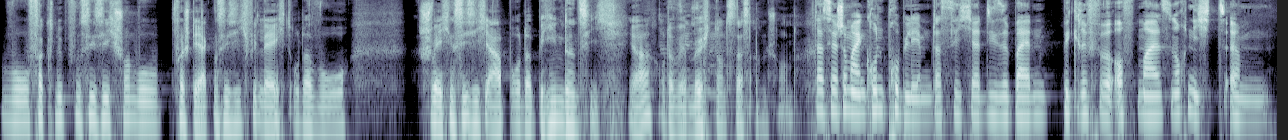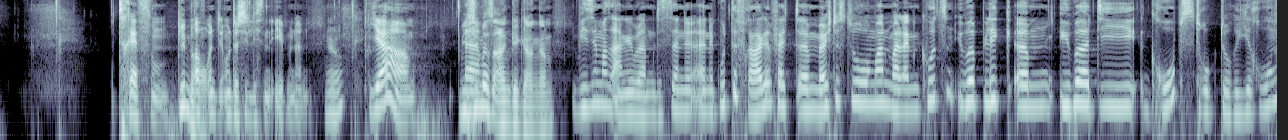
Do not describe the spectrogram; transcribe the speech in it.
wo verknüpfen sie sich schon, wo verstärken sie sich vielleicht oder wo schwächen sie sich ab oder behindern sich, ja? Oder wir möchten uns das anschauen. Das ist ja schon mal ein Grundproblem, dass sich ja diese beiden Begriffe oftmals noch nicht ähm, treffen genau. auf un unterschiedlichsten Ebenen. Ja. ja. Wie sind wir es angegangen? Wie sind wir es angegangen? Das ist eine, eine gute Frage. Vielleicht äh, möchtest du, Roman, mal einen kurzen Überblick ähm, über die Grobstrukturierung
